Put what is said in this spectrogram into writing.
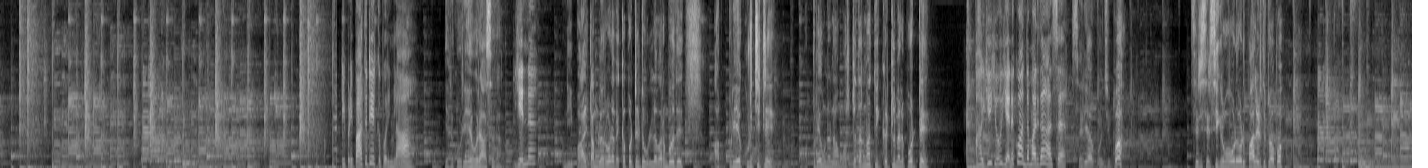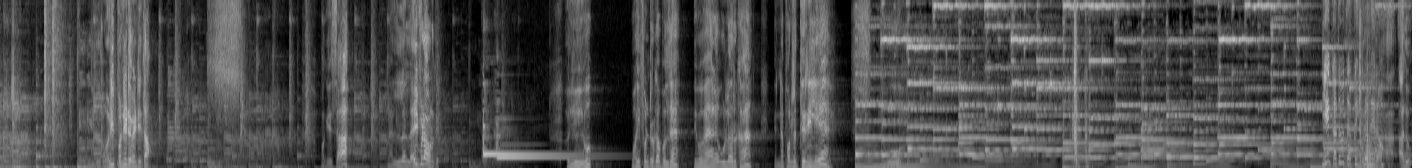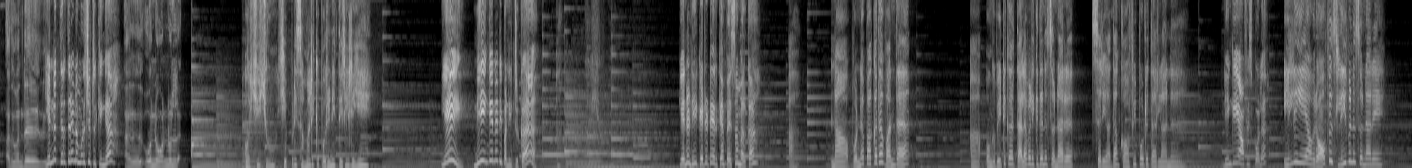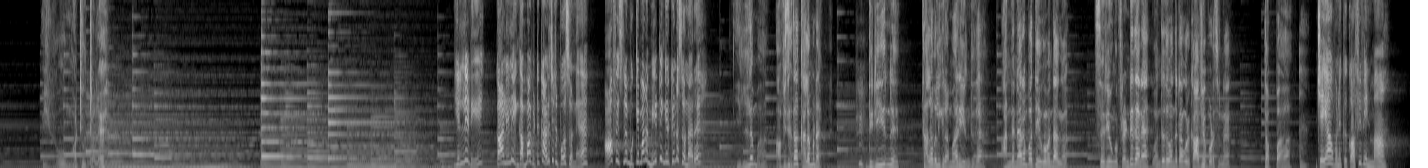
இப்படி பார்த்துட்டே இருக்க போறீங்களா? எனக்கு ஒரே ஒரு ஆசை தான் என்ன? நீ பால் டம்ளரோட வெக்கப்பட்டுக்கிட்டு உள்ள வரும்போது அப்படியே குடிச்சிட்டு அப்படியே உன்னை நான் மொஷ்டத்தனமா தூக்கி கட்டில் மேலே போட்டு. ஐயோ எனக்கும் அந்த மாதிரி தான் ஆசை. சரியா போச்சு போ. சரி சரி சீக்கிரம் ஓடு ஓடு பால் எடுத்துட்டு வா போ. நீ ஒரு வழி பண்ணிட வேண்டியதுதான். மகேஷா நல்ல லைஃப்டா உனக்கு. ஐயோ ஒய்ஃப் வந்துருக்கா போல்தே. இவ வேலை உள்ள இருக்கா? என்ன பண்றது தெரியலையே. ஓ. ஏன் கதவை திறக்க இவ்வளவு நேரம்? அது அது வந்து என்ன திரு திருன்னு முடிச்சிட்டு இருக்கீங்க அது ஒன்று ஒன்றும் இல்லை. ஐயோ எப்படி சமாளிக்க போறேனே தெரியலையே. ஏய் நீ இங்க என்னடி பண்ணிட்டு இருக்க? என்னடி கேட்டுட்டே இருக்கேன் பேசாம இருக்கா? ஆ, நான் பொண்ணை பார்க்க தான் வந்தேன். ஆ, உங்க வீட்டுக்கார் தலைவலிக்குதுன்னு சொன்னாரு. சரி அதான் காஃபி போட்டு தரலான்னு. நீங்க ஏன் ஆபீஸ் போல? இல்லையே அவர் ஆபீஸ் லீவுன்னு சொன்னாரே. ஐயோ மாட்டி விட்டாலே இல்லடி காலையில எங்க அம்மா வீட்டுக்கு அழைச்சிட்டு போக சொன்னேன். ஆபீஸ்ல முக்கியமான மீட்டிங் இருக்குன்னு சொன்னாரு. இல்லைம்மா ஆஃபீஸுக்கு தான் கிளம்புனேன். திடீர்னு தலை வலிக்கிற மாதிரி இருந்ததா? அந்த நேரம் பார்த்து இவங்க வந்தாங்க. சரி உங்க ஃப்ரெண்டு தானே வந்தது வந்துட்டு ஒரு காஃபி போட சொன்னேன். தப்பா? ஜெயா உனக்கு காஃபி வேணுமா?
